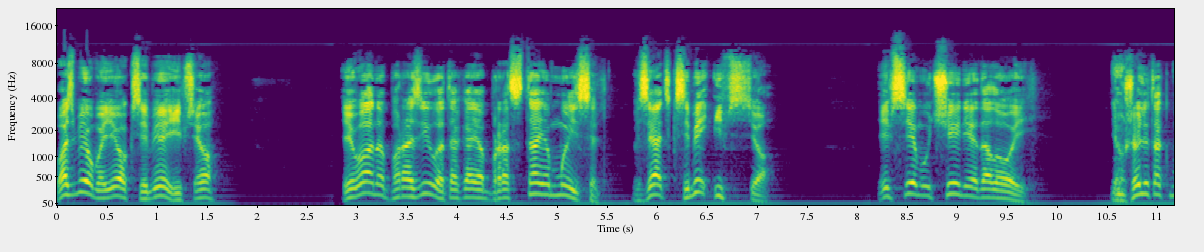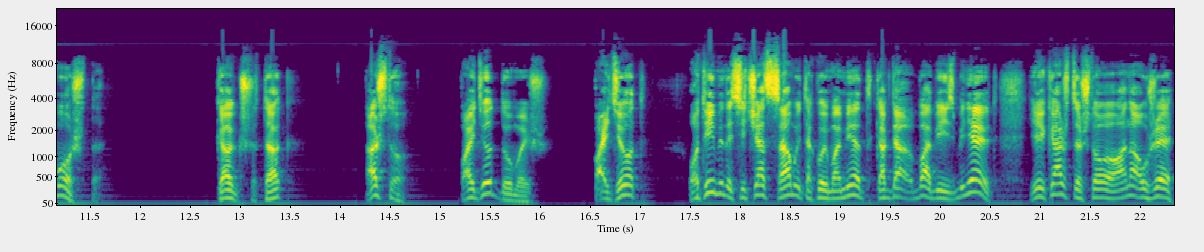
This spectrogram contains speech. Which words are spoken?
Возьмем ее к себе и все. Ивана поразила такая простая мысль. Взять к себе и все. И все мучения долой. Неужели так можно? Как же так? А что, пойдет, думаешь? Пойдет. Вот именно сейчас самый такой момент, когда бабе изменяют, ей кажется, что она уже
